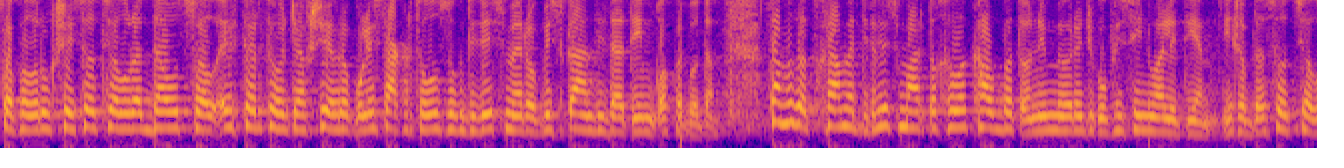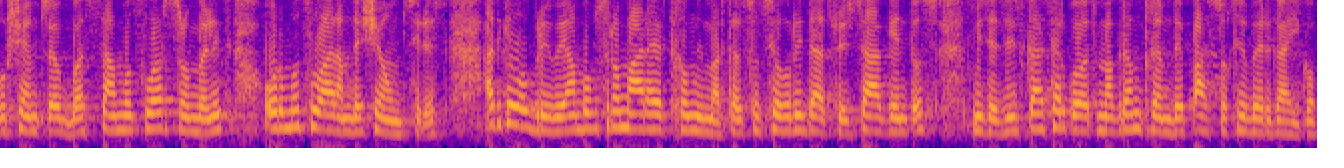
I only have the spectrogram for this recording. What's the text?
სოფელ რუხში სოციალურად დაუცველ ერთ-ერთ ოჯახში ევროპული საქართველოს ზუგდიდის მერობის კანდიდატი იმყოფებოდა. 79 წლის მარტოხელა ქალბატონი მეორე ჯგუფის ინვალიდია. იღებდა სოციალურ შემწეობას 60 ლარს, რომელიც 40 ლარამდე შეუმცირეს. ადგილობრივი ამბობს, რომ არაერთხელ მიმართა სოციალური დაცვის სააგენტოს მიზეზის გასარკვევად, მაგრამ დღემდე პასუხი ვერ გაიგო.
